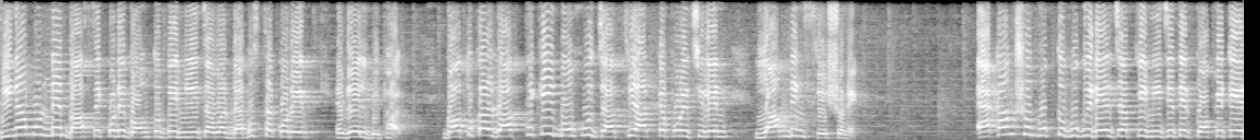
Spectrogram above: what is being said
বিনামূল্যে বাসে করে গন্তব্যে নিয়ে যাওয়ার ব্যবস্থা করে রেল বিভাগ। গতকাল রাত থেকেই বহু যাত্রী আটকা পড়েছিলেন লামডিং স্টেশনে। একাংশ ভুক্তভোগী রেলযাত্রী নিজেদের পকেটের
